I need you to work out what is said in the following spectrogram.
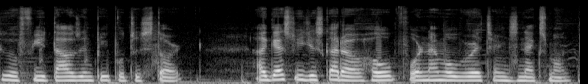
to a few thousand people to start. I guess we just gotta hope Fortnite Mobile returns next month.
